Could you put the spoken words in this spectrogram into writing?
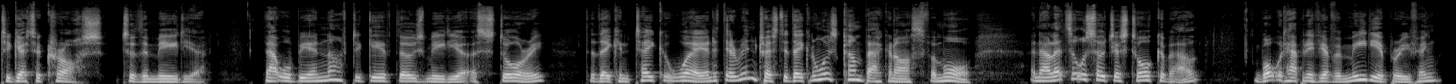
to get across to the media. That will be enough to give those media a story that they can take away. And if they're interested, they can always come back and ask for more. And now let's also just talk about what would happen if you have a media briefing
